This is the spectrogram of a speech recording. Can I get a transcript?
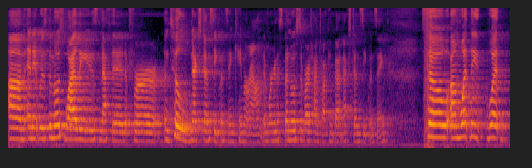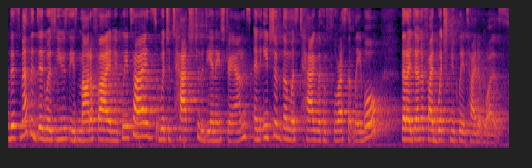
Um, and it was the most widely used method for until next-gen sequencing came around. And we're going to spend most of our time talking about next-gen sequencing. So um, what, they, what this method did was use these modified nucleotides which attached to the DNA strands and each of them was tagged with a fluorescent label that identified which nucleotide it was.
